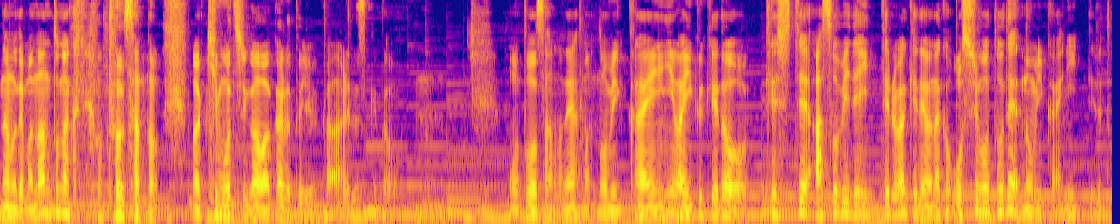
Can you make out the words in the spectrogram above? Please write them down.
なので、まあ、なんとなくね、お父さんの、ま、気持ちがわかるというか、あれですけど、うん、お父さんはね、まあ、飲み会には行くけど、決して遊びで行ってるわけではなく、お仕事で飲み会に行ってると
